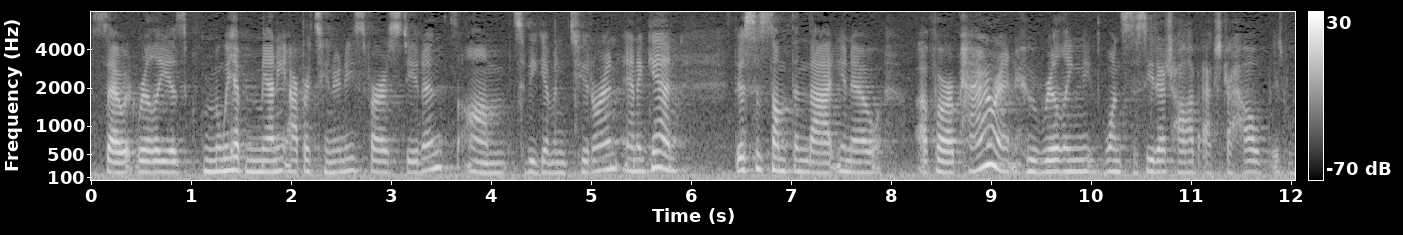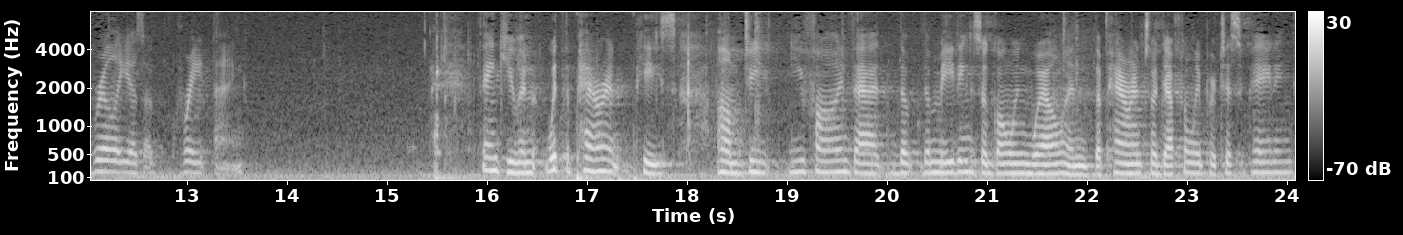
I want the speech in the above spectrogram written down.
So it really is, we have many opportunities for our students um, to be given tutoring. And again, this is something that, you know, uh, for a parent who really wants to see their child have extra help, it really is a great thing. Thank you. And with the parent piece, um, do you- find that the the meetings are going well and the parents are definitely participating?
